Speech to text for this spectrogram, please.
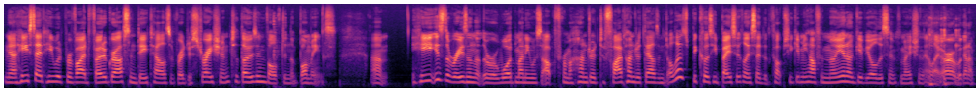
Now, he said he would provide photographs and details of registration to those involved in the bombings. Um, he is the reason that the reward money was up from a hundred to five hundred thousand dollars because he basically said to the cops, "You give me half a million, I'll give you all this information." They're like, "All right, we're going to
